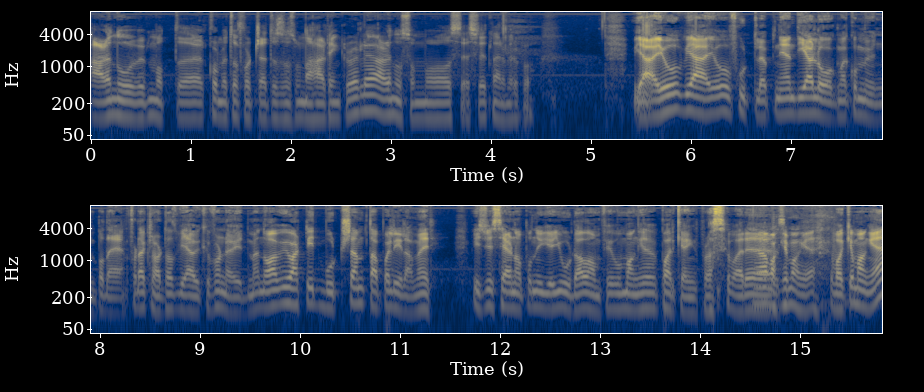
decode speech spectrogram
Er det noe vi på en måte kommer til å fortsette sånn som det her, tenker du, eller er det noe som må ses litt nærmere på? Vi er, jo, vi er jo fortløpende i en dialog med kommunen på det. For det er klart at vi er jo ikke fornøyd med Nå har vi vært litt bortskjemt da på Lillehammer. Hvis vi ser nå på nye Jordal Amfi, hvor mange parkeringsplasser var det? Det var ikke mange. Det var ikke mange.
